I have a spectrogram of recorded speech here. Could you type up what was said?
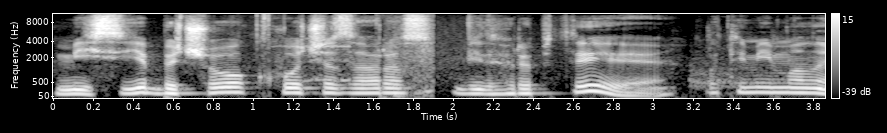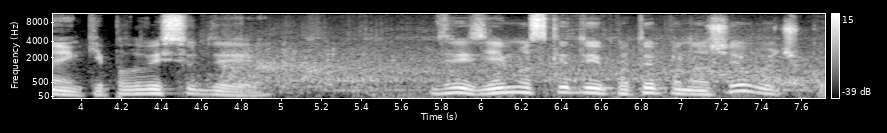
Місьє бичок хоче зараз відгребти. От і мій маленький, пливи сюди. Дивись, я йому скидаю по типу наживочку,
